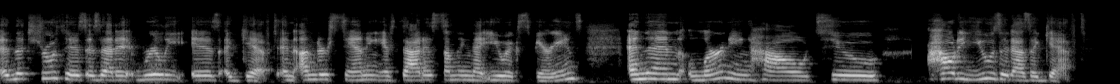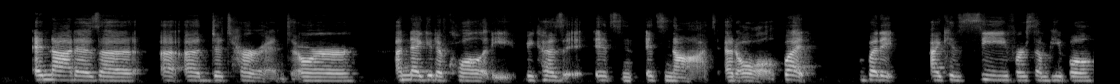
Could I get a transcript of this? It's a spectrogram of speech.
And the truth is is that it really is a gift and understanding if that is something that you experience and then learning how to how to use it as a gift and not as a a, a deterrent or a negative quality because it's it's not at all. But but it i can see for some people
